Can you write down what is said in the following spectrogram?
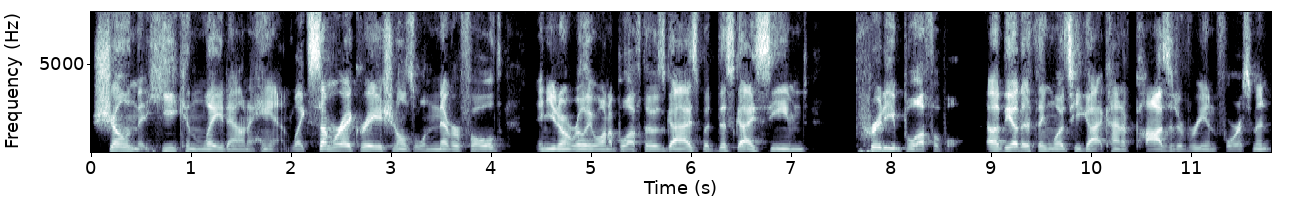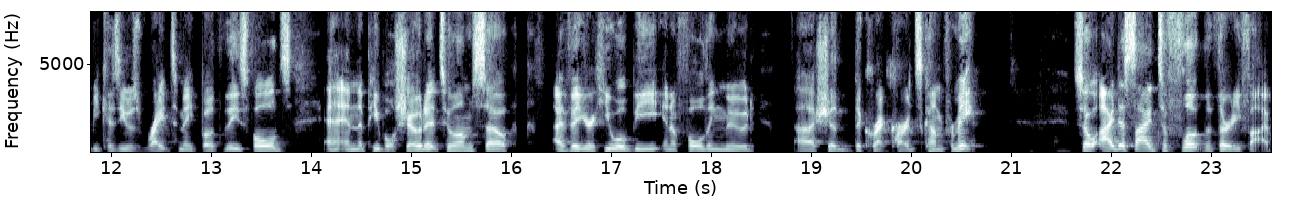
shown that he can lay down a hand. Like some recreationals will never fold and you don't really want to bluff those guys but this guy seemed pretty bluffable uh, the other thing was he got kind of positive reinforcement because he was right to make both of these folds, and, and the people showed it to him. So I figure he will be in a folding mood uh, should the correct cards come for me. So I decide to float the 35.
